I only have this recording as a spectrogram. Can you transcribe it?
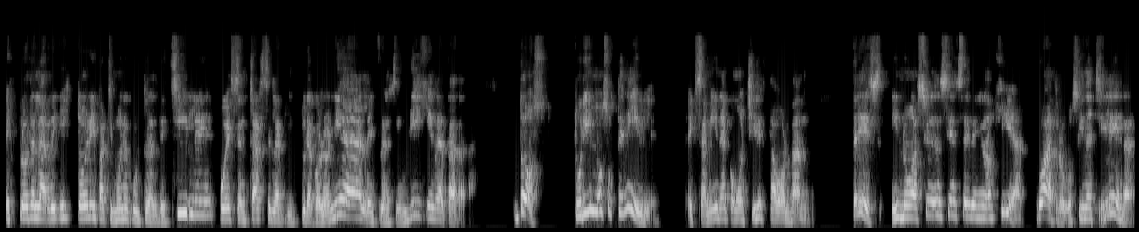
Explora la rica historia y patrimonio cultural de Chile, puede centrarse en la cultura colonial, la influencia indígena, ta, ta, ta. Dos, turismo sostenible. Examina cómo Chile está abordando. Tres, innovación en ciencia y tecnología. Cuatro, cocina chilena.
